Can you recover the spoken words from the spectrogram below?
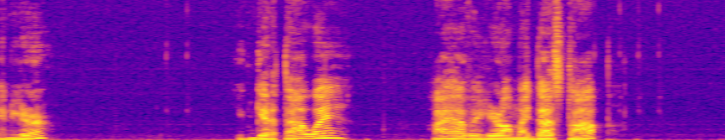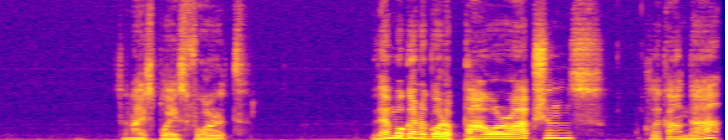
in here. You can get it that way I have it here on my desktop. It's a nice place for it. Then we're going to go to power options. Click on that.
